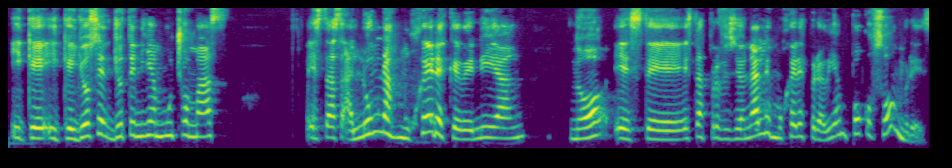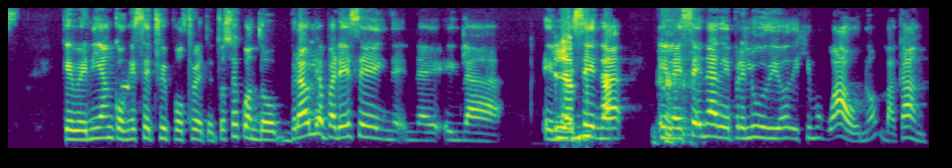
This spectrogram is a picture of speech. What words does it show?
y, que, y que yo, sé, yo tenía mucho más estas alumnas mujeres que venían, ¿no? Este, estas profesionales mujeres, pero habían pocos hombres que venían con ese triple threat. Entonces, cuando Braulio aparece en, la, en la, escena, en la escena de preludio, dijimos, wow, ¿no? Bacán.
